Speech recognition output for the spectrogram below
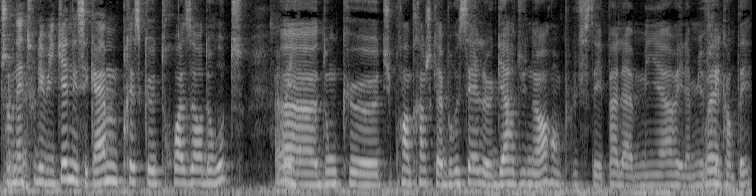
Je revenais tous les week-ends et c'est quand même presque 3 heures de route. Ah oui. Euh, donc euh, tu prends un train jusqu'à Bruxelles, gare du Nord. En plus, c'est pas la meilleure et la mieux Ouais. fréquentée.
